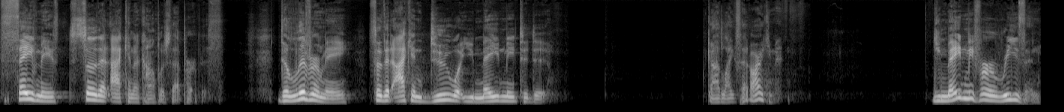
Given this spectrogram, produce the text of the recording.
Save me so that I can accomplish that purpose. Deliver me so that I can do what you made me to do. God likes that argument. You made me for a reason.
